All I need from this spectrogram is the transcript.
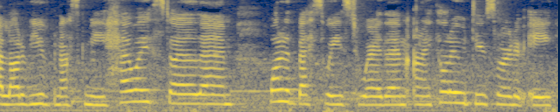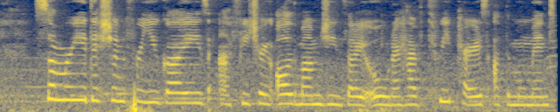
a lot of you have been asking me how I style them, what are the best ways to wear them and I thought I would do sort of a summary edition for you guys uh, featuring all the mom jeans that I own. I have three pairs at the moment.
